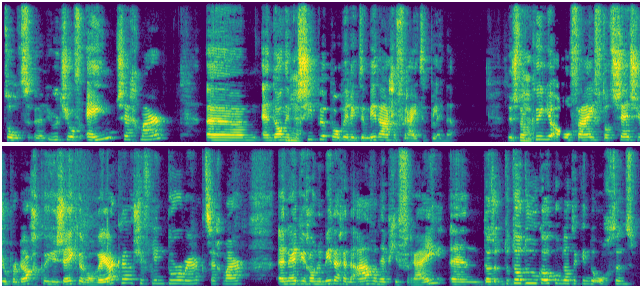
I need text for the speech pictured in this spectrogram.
tot een uurtje of 1, zeg maar. Um, en dan in ja. principe probeer ik de middagen vrij te plannen. Dus dan ja. kun je al vijf tot zes uur per dag kun je zeker al werken als je flink doorwerkt, zeg maar. En dan heb je gewoon de middag en de avond heb je vrij. En dat, dat doe ik ook omdat ik in de ochtend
